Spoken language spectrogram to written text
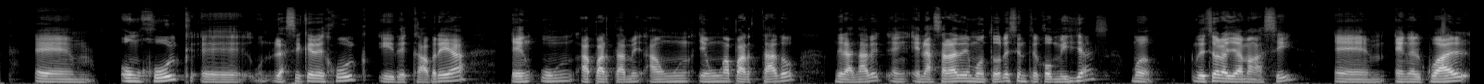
em, un Hulk, eh, la psique de Hulk y de Cabrea en un, apartamento, en un apartado de la nave, en, la sala de motores, entre comillas. Bueno, de hecho la llaman así, em, en el cual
